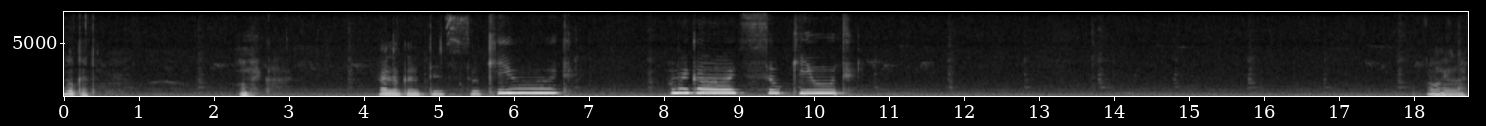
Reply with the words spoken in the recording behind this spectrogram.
Look at. Oh my god. Oh, look at this. So cute. Oh my god. So cute. Oh, he left.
